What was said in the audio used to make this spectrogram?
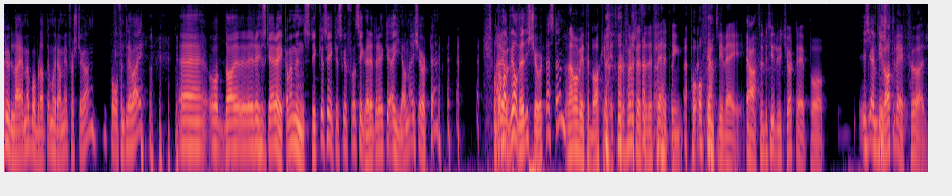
rulla jeg med bobla til mora mi første gang, på offentlig vei. Eh, og da husker jeg røyka med munnstykket så jeg ikke skulle få sigarettrøyk i øya når jeg kjørte. Og da hadde vi allerede kjørt ei stund. Da må vi tilbake litt. For det første så er det flere ting. På offentlig vei. Ja. Så det betyr du kjørte på Jeg- privatvei før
